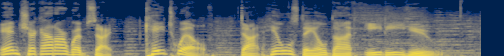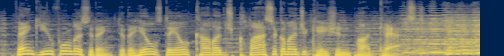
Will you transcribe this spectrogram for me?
And check out our website k12.hillsdale.edu. Thank you for listening to the Hillsdale College Classical Education Podcast.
